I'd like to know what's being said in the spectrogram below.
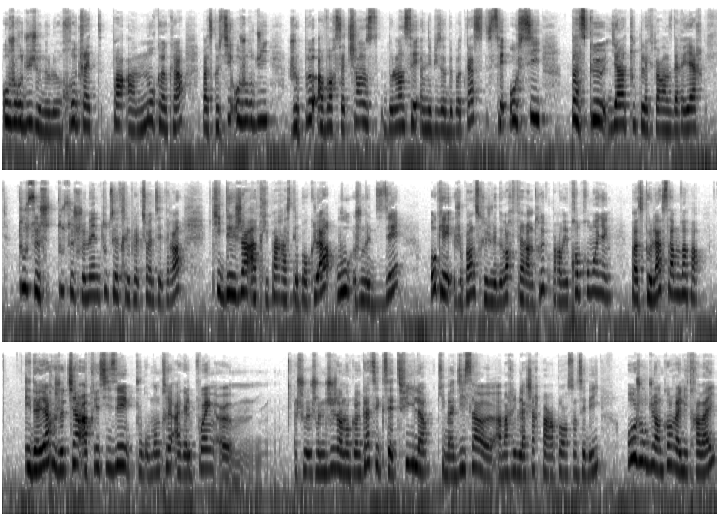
Aujourd'hui, je ne le regrette pas en aucun cas. Parce que si aujourd'hui, je peux avoir cette chance de lancer un épisode de podcast, c'est aussi parce qu'il y a toute l'expérience derrière, tout ce, chemin, toute cette réflexion, etc., qui déjà a pris part à cette époque-là où je me disais, ok, je pense que je vais devoir faire un truc par mes propres moyens. Parce que là, ça me va pas. Et d'ailleurs, je tiens à préciser pour montrer à quel point... Euh, je, ne juge en aucun cas, c'est que cette fille-là qui m'a dit ça euh, à Marie Blachère par rapport à son CDI, Aujourd'hui encore, elle y travaille.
